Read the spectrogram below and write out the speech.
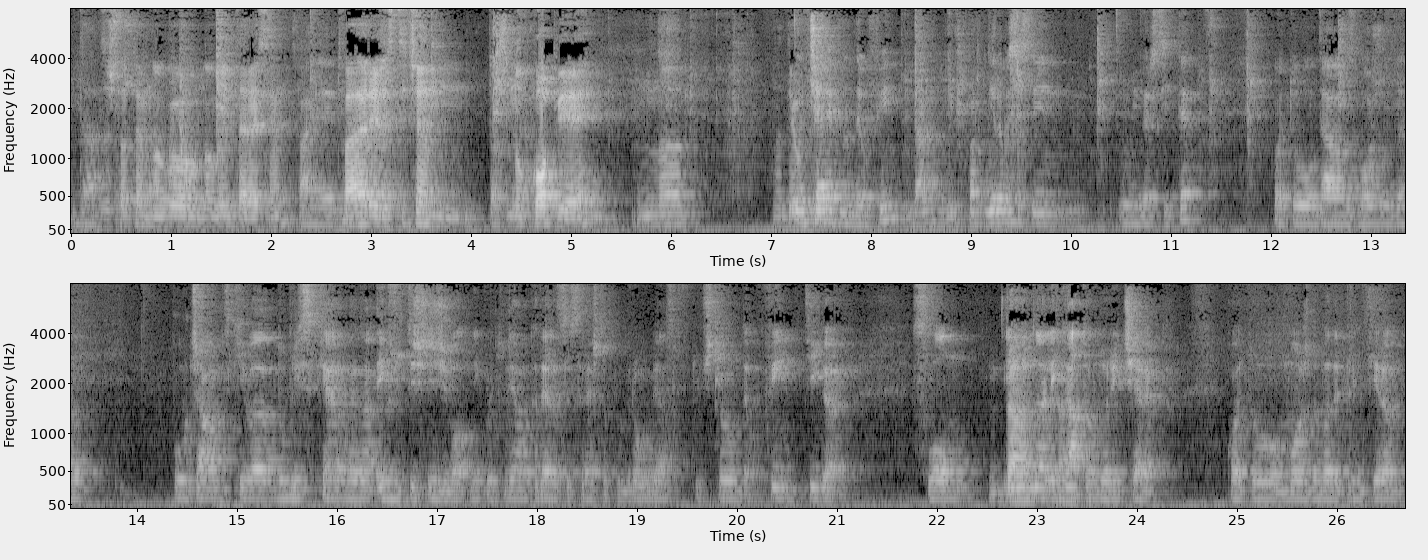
да. защото е много, много интересен. Това е, Това е реалистичен Точно. но копие на, на На Делфин. череп на Делфин, да. И партнираме с един университет, който дава възможност да получавам такива добри скенове на екзотични животни, които няма къде да се срещат на друго място, включително делфин, тигър, слон, Да, има на да. алигатор дори череп, който може да бъде принтиран.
